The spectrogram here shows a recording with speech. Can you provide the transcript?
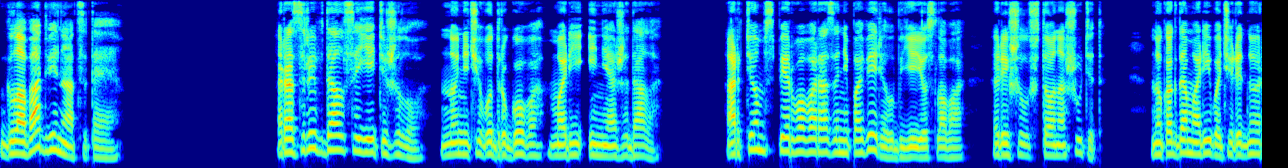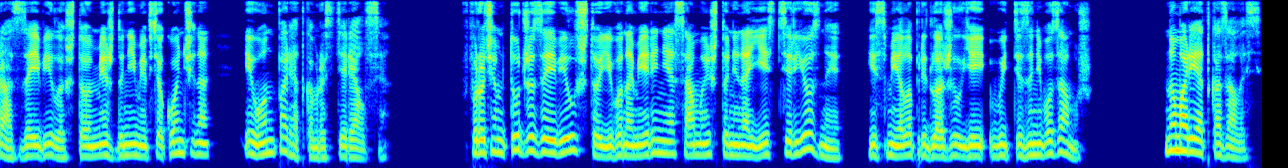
Глава 12 Разрыв дался ей тяжело, но ничего другого Мари и не ожидала. Артём с первого раза не поверил в ее слова, решил, что она шутит. Но когда Мари в очередной раз заявила, что между ними все кончено, и он порядком растерялся. Впрочем, тут же заявил, что его намерения самые что ни на есть серьезные, и смело предложил ей выйти за него замуж. Но Мария отказалась.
